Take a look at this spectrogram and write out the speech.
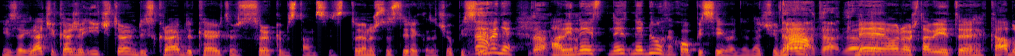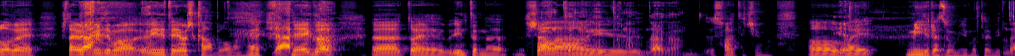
i za igrače kaže each turn describe the character's circumstances. To je ono što si ti rekao, znači opisivanje, ali Ne, ne, ne bilo kako opisivanje. Znači ne, ne ono šta vidite kablove, šta još vidimo, vidite još kablova, ne? nego uh, to je interna šala, ali da, da. shvatit ćemo. Ovaj, mi razumijemo, to je bitno.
